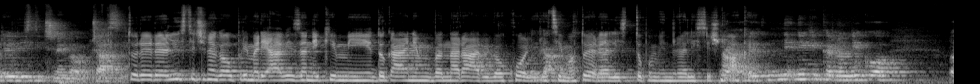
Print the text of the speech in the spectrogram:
realističnega včasih. Torej, realističnega v primerjavi z nekimi dogajanjem v naravi, v okolju. Recimo, to, realist, to pomeni realistično. Ja, okay. ne, nekaj, kar nam neko, uh,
